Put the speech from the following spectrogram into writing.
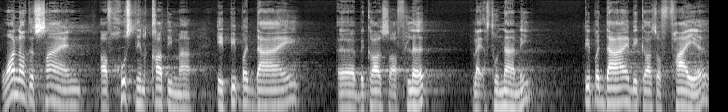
One of the signs of husnul khatima, if people die uh, because of flood, like tsunami, people die because of fire,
